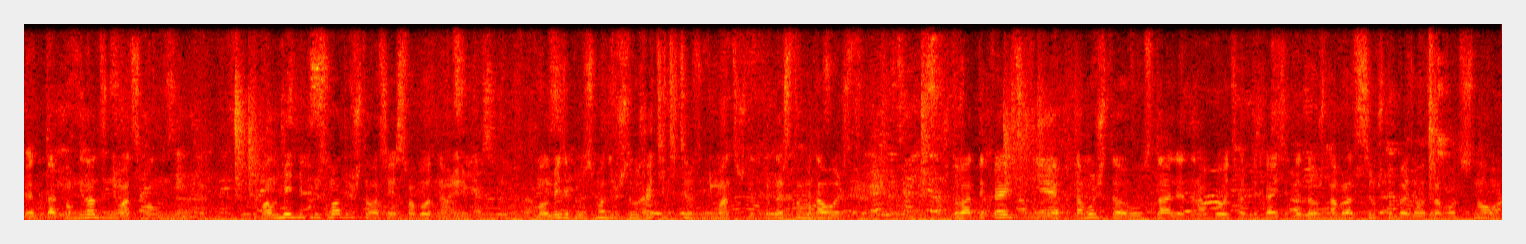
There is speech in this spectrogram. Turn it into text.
это так, вам не надо заниматься малым медиа. Малым медиа предусматривает, что у вас есть свободное время. Малым медиа предусматривает, что вы хотите этим заниматься, что это приносит вам удовольствие. Что вы отдыхаете не потому, что вы устали на работе, а отдыхаете для того, чтобы набраться сил, чтобы делать работу снова.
